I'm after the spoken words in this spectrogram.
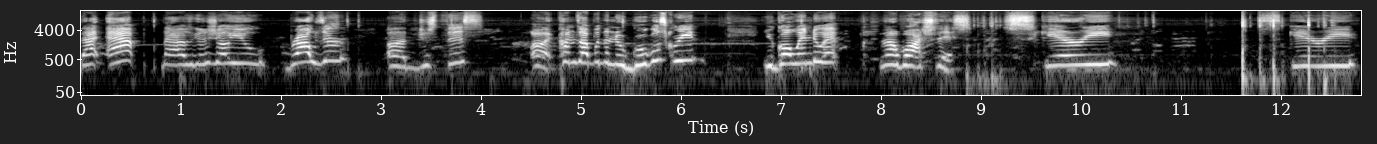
that app that I was gonna show you, browser, uh, just this uh, it comes up with a new Google screen. You go into it. Now watch this. Scary, scary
